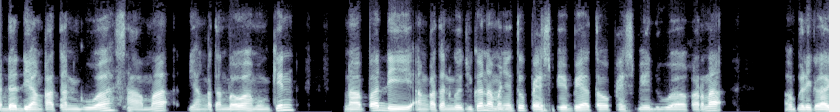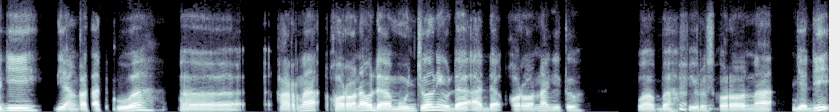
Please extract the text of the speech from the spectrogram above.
ada di angkatan gua sama di angkatan bawah. Mungkin kenapa di angkatan gue juga namanya tuh PSBB atau PSB2 karena eh, balik lagi di angkatan gua eh, karena corona udah muncul nih, udah ada corona gitu, wabah Mm-mm. virus corona. Jadi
